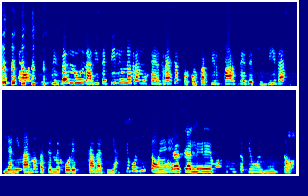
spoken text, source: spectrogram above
Eh, Lisbeth Luna dice, Pili, una gran mujer, gracias por compartir parte de sus vidas y animarnos a ser mejores cada día. Qué bonito, ¿eh? Gracias, Liz. Qué bonito, qué bonito.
